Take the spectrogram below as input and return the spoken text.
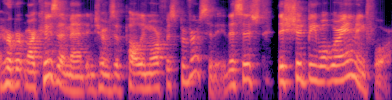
herbert marcuse meant in terms of polymorphous perversity. This is this should be what we're aiming for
